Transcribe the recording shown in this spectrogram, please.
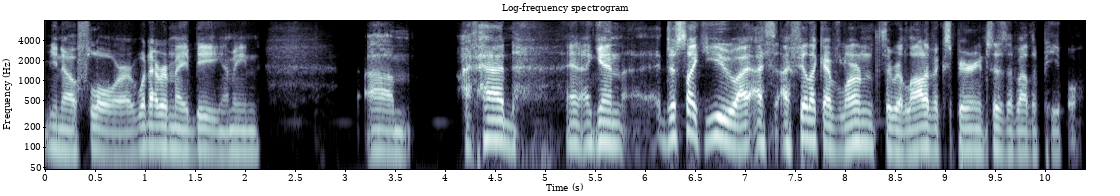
you know floor or whatever it may be i mean um i've had and again just like you i i, I feel like i've learned through a lot of experiences of other people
